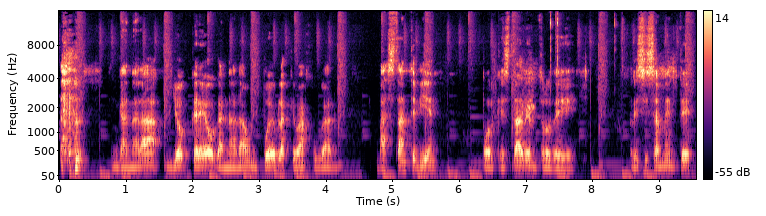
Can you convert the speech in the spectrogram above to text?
ganará, yo creo, ganará un Puebla que va a jugar bastante bien porque está dentro de, precisamente,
